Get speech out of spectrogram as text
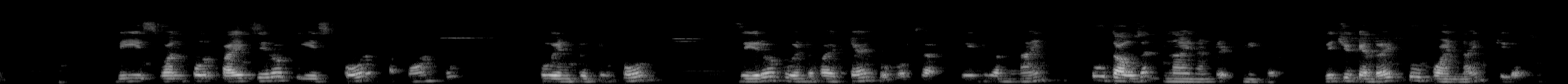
b is 1450, t is 4 upon 2. 2 into 2, 4. 0, 2 into 5, 10, 2 4 8, 1, 9, 2900 meter, which you can write 2.9 kilometers.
